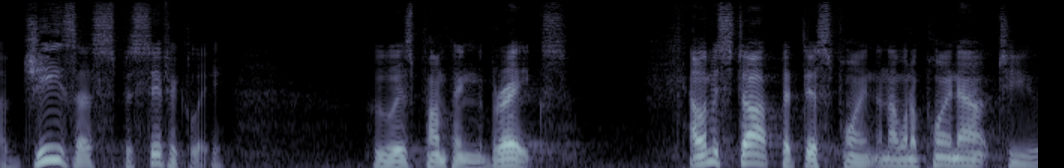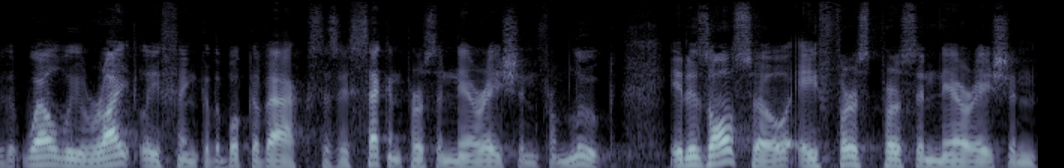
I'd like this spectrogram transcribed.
of Jesus specifically who is pumping the brakes. Now, let me stop at this point, and I want to point out to you that while we rightly think of the book of Acts as a second person narration from Luke, it is also a first person narration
